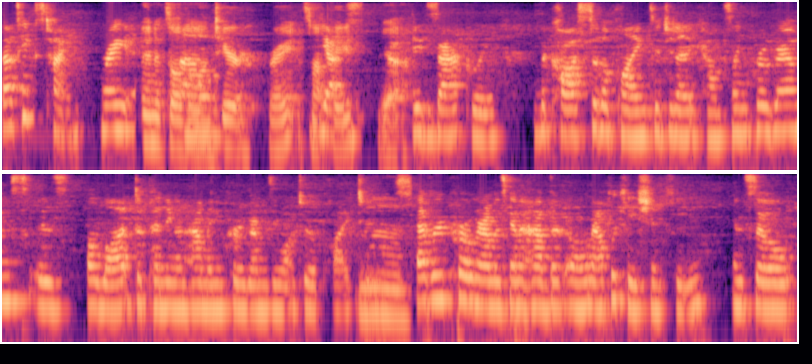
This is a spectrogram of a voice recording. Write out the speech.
that takes time right? And it's all um, volunteer um, right? It's not yes, paid yeah. Exactly. The cost of applying to genetic counseling programs is a lot depending on how many programs you want to apply to. Mm. every program is going to have their own application fee. And so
